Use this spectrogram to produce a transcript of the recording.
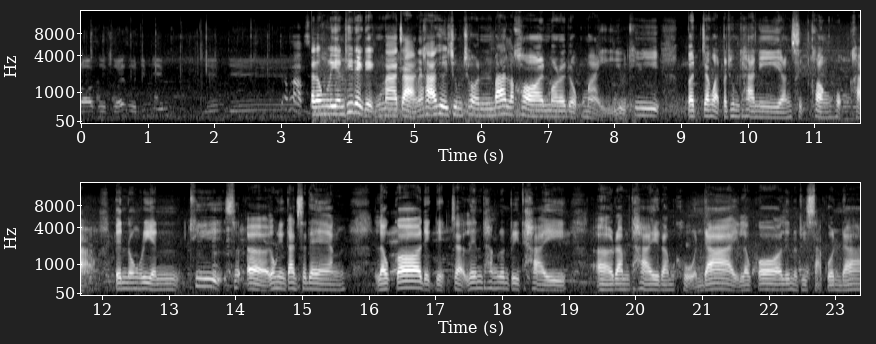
รอสูตรสวยสูตรยิ้มยิ้มยิ้มยิ้มเจ้าภาพ โรงเรียนที่เด็กๆมาจากนะคะ คือชุมชนบ้านละครมรดกใหม่อยู่ที่จังหวัดปทุมธานีรังสิตคลองหกค่ะ เป็นโรงเรียนที่โรงเรียนการแสดง แล้วก็เด็กๆจะเล่นทั้งดนตรีไทยรำไทยรำโขนได้ แล้วก็เล่นดนตรีสากลได้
